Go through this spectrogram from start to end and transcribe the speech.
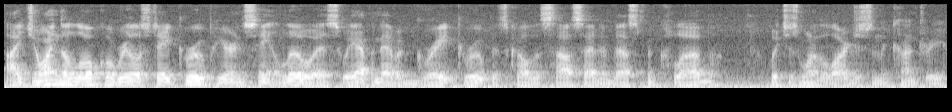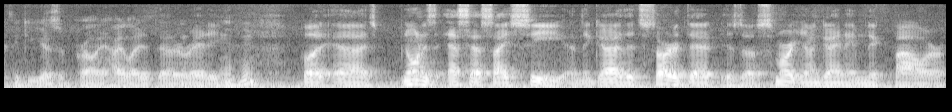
I joined the local real estate group here in St. Louis. We happen to have a great group. It's called the Southside Investment Club, which is one of the largest in the country. I think you guys have probably highlighted that already. But uh, it's known as SSIC, and the guy that started that is a smart young guy named Nick Bauer.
